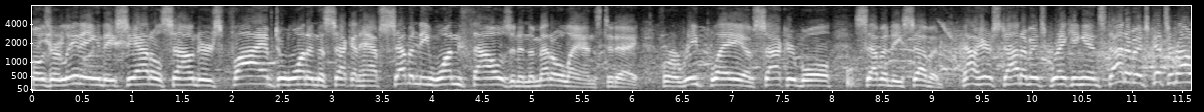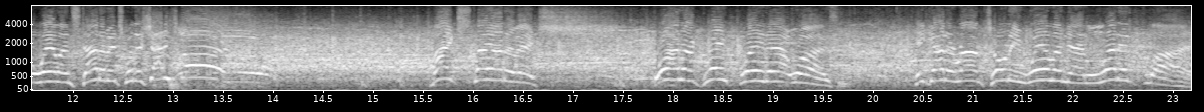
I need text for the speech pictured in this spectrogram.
are leading the Seattle Sounders 5 to 1 in the second half, 71,000 in the Meadowlands today for a replay of Soccer Bowl 77. Now here's Stojanovic breaking in. Stojanovic gets around Whalen. Stojanovic with a shot. He scores! Mike Stojanovic! What a great play that was! He got around Tony Whalen and let it fly.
